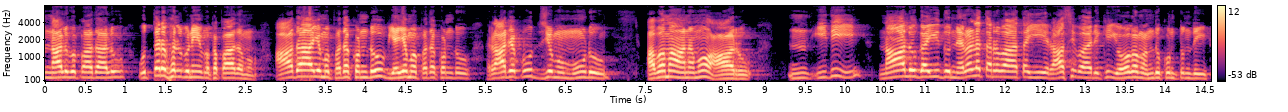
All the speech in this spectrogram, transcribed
నాలుగు పాదాలు ఉత్తర ఫల్గుని ఒక పాదము. ఆదాయము పదకొండు వ్యయము పదకొండు రాజపూజ్యము మూడు అవమానము ఆరు. ఇది నాలుగైదు నెలల తర్వాత ఈ రాశి వారికి యోగం అందుకుంటుంది.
